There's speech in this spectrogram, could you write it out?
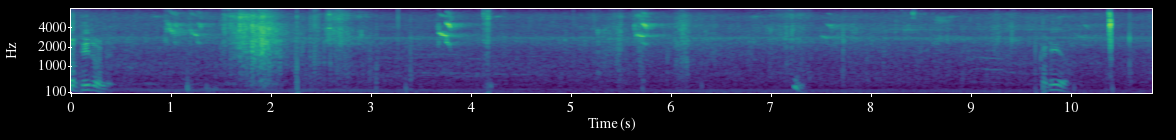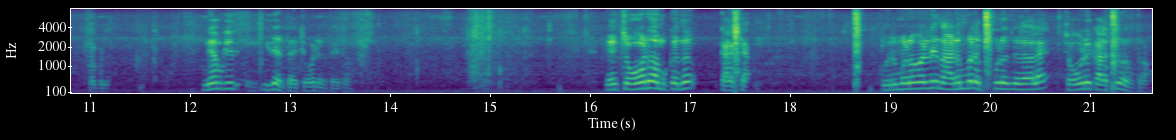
നിർത്തിയിട്ടുണ്ട്. കട്ട് ചെയ്തോ? കുഴപ്പമില്ല. ഇനി നമുക്ക് ഇത് ഇതെടുത്തേ ചോടെടുത്തേ കേട്ടോ. ഈ ചോട് നമുക്കൊന്ന് കളയ്ക്കാം. കുരുമുളക് വള്ളി നടുമ്പോൾ എപ്പോഴും ഇതുപോലെ ചോട് കളച്ച് നിർത്തണം.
